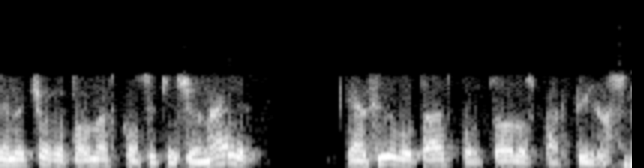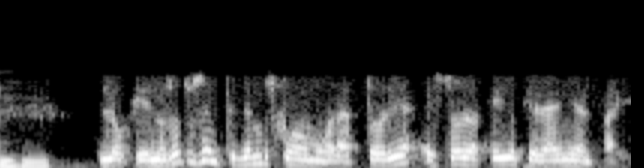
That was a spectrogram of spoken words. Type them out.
se han hecho reformas constitucionales que han sido votadas por todos los partidos. Lo que nosotros entendemos como moratoria es todo aquello que daña al país.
